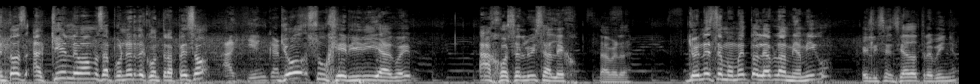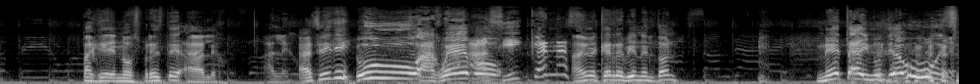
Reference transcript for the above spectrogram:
Entonces, ¿a quién le vamos a poner de contrapeso? ¿A quién, carnal? Yo sugeriría, güey, a José Luis Alejo, la verdad. Yo en este momento le hablo a mi amigo, el licenciado Treviño, para que nos preste a Alejo. Alejo. Así di. ¡Uh, a huevo! Así, canas. A mí me cae re bien el don. Neta, y un día, uh, es-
